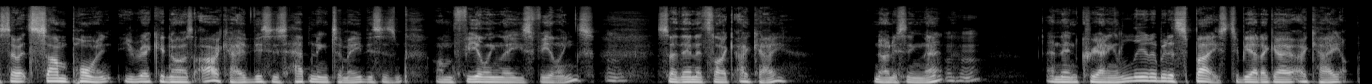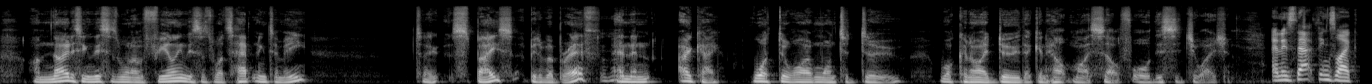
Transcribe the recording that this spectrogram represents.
So at some point, you recognize, oh, okay, this is happening to me. This is I'm feeling these feelings. Mm. So then it's like, okay, noticing that. Mm-hmm. and then creating a little bit of space to be able to go, okay, I'm noticing this is what I'm feeling, this is what's happening to me. So space, a bit of a breath, mm-hmm. and then, okay, what do I want to do? What can I do that can help myself or this situation? And is that things like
